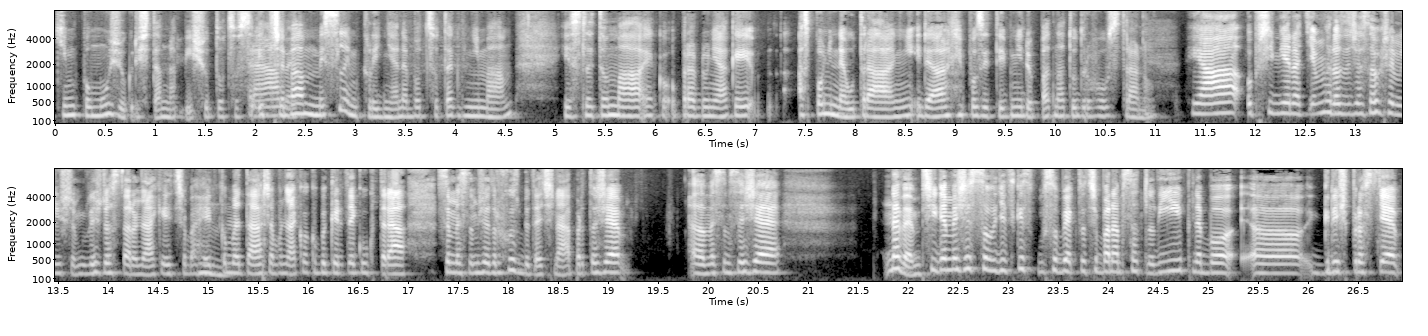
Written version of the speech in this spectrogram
tím pomůžu, když tam napíšu to, co si Právě. i třeba myslím klidně, nebo co tak vnímám jestli to má jako opravdu nějaký aspoň neutrální, ideálně pozitivní dopad na tu druhou stranu. Já upřímně nad tím hrozně často přemýšlím, když dostanu nějaký třeba hate hmm. komentář nebo nějakou kritiku, která si myslím, že je trochu zbytečná, protože uh, myslím si, že nevím, přijde mi, že jsou vždycky způsoby, jak to třeba napsat líp, nebo uh, když prostě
